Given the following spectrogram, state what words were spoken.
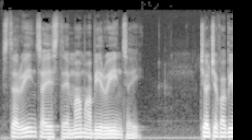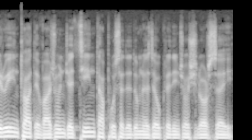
Stăruința este mama biruinței. Cel ce va birui în toate va ajunge ținta pusă de Dumnezeu credincioșilor săi.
